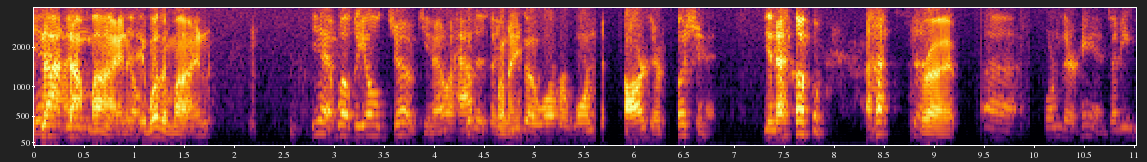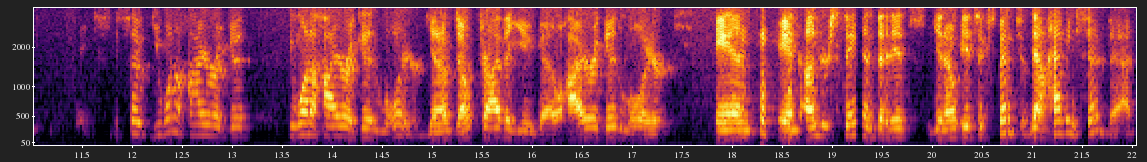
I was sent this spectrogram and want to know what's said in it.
yeah, not not mean, mine. You know, it wasn't mine. Yeah, well, the old joke, you know, how does a Funny. Yugo warmer warm the car? They're pushing it, you know. so, right. Uh, warm their hands. I mean, so you want to hire a good you want to hire a good lawyer. You know, don't drive a Yugo. Hire a good lawyer, and and understand that it's you know it's expensive. Now, having said that,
